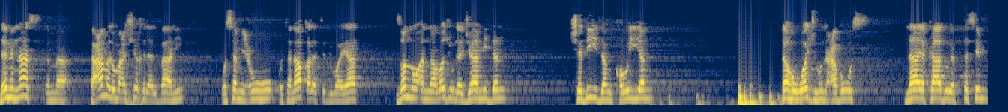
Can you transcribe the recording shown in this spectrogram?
لأن الناس لما تعاملوا مع الشيخ الألباني وسمعوه وتناقلت الروايات ظنوا أن الرجل جامدا شديدا قويا. له وجه عبوس لا يكاد يبتسم.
